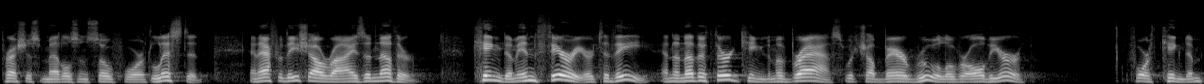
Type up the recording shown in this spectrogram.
precious metals, and so forth listed. And after thee shall rise another kingdom inferior to thee, and another third kingdom of brass, which shall bear rule over all the earth fourth kingdom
